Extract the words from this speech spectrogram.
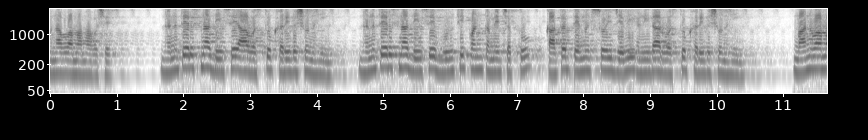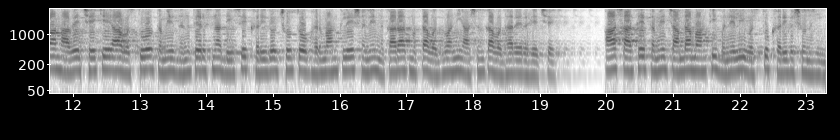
મનાવવામાં આવશે. ધનતેરસના દિવસે આ વસ્તુ ખરીદશો નહીં. ધનતેરસના દિવસે ભૂલથી પણ તમે ચપ્પુ કાતર તેમજ સોય જેવી અણીદાર વસ્તુ ખરીદશો નહીં. માનવામાં આવે છે કે આ વસ્તુઓ તમે ધનતેરસના દિવસે ખરીદો છો તો ઘરમાં ક્લેશ અને નકારાત્મકતા વધવાની આશંકા વધારે રહે છે. આ સાથે તમે ચામડામાંથી બનેલી વસ્તુ ખરીદશો નહીં.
